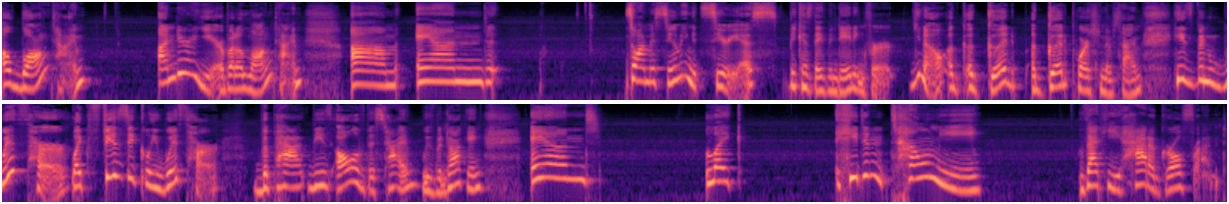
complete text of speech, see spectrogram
a long time under a year, but a long time. Um, and so I'm assuming it's serious because they've been dating for, you know, a, a, good a good portion of time. He's been with her, like physically with her, the past these all of this time we've been talking, and like he didn't tell me that he had a girlfriend.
